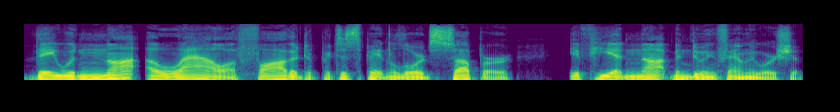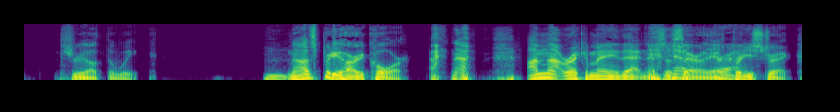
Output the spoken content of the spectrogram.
they would not allow a father to participate in the Lord's Supper if he had not been doing family worship throughout the week. Hmm. Now that's pretty hardcore. I'm not recommending that necessarily. That's Right. pretty strict.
